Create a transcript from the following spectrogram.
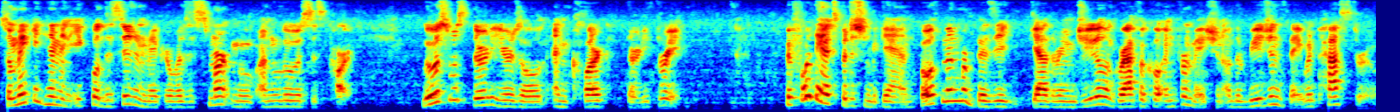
so making him an equal decision-maker was a smart move on Lewis's part. Lewis was 30 years old and Clark 33. Before the expedition began, both men were busy gathering geographical information of the regions they would pass through.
